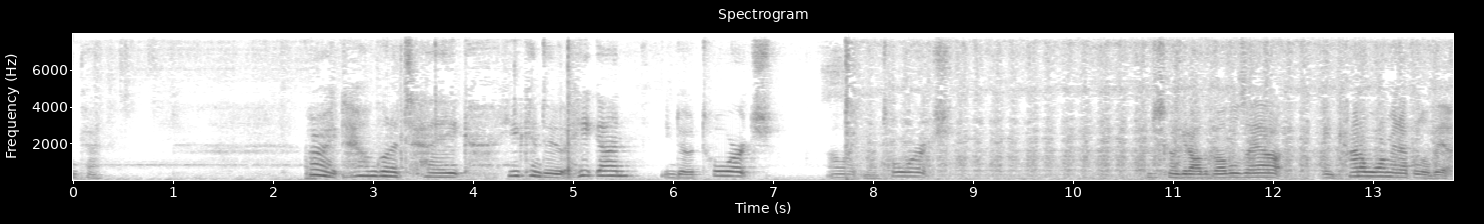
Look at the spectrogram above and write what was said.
Okay. All right, now I'm going to take, you can do a heat gun, you can do a torch. I like my torch. I'm just going to get all the bubbles out and kind of warm it up a little bit.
